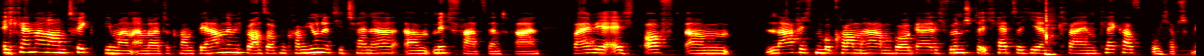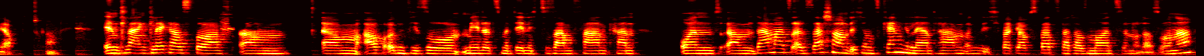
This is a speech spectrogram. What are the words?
Ich kenne da noch einen Trick, wie man an Leute kommt. Wir haben nämlich bei uns auf dem Community Channel ähm, Mitfahrzentralen, weil wir echt oft ähm, Nachrichten bekommen haben, boah, geil, ich wünschte, ich hätte hier einen kleinen Kleckers, oh, ich habe schon wieder auf den Tisch gekommen, in kleinen Kleckersdorf ähm, ähm, auch irgendwie so Mädels, mit denen ich zusammen fahren kann. Und ähm, damals, als Sascha und ich uns kennengelernt haben, ich glaube, es war 2019 oder so, ne?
